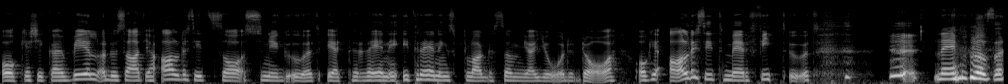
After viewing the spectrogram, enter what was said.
och jag skickade en bild och du sa att jag aldrig sett så snygg ut i, träning, i träningsplagg som jag gjorde då och jag aldrig sett mer fit ut. Nej men alltså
